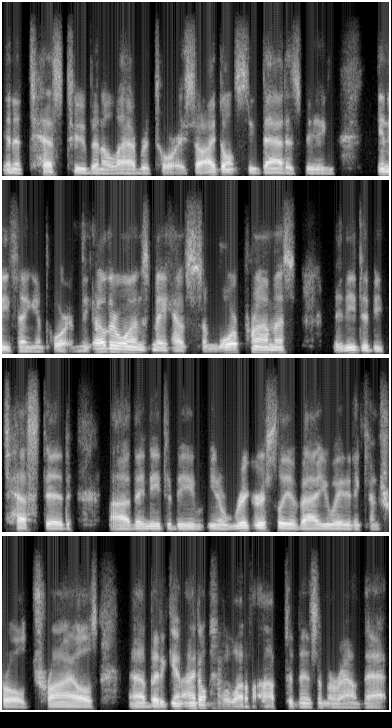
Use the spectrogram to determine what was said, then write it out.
in a test tube in a laboratory. So I don't see that as being anything important. The other ones may have some more promise. They need to be tested. Uh, they need to be, you know, rigorously evaluated in controlled trials. Uh, but again, I don't have a lot of optimism around that.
